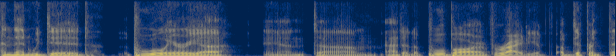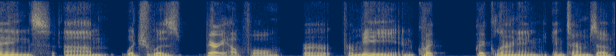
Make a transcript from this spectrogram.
and then we did the pool area and um, added a pool bar, a variety of, of different things, um, which was very helpful for for me and quick quick learning in terms of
